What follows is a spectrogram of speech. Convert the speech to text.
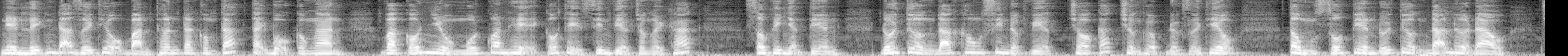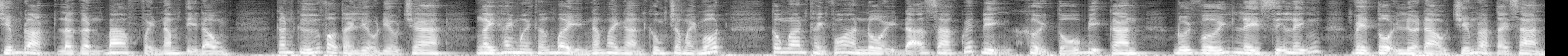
nên Lĩnh đã giới thiệu bản thân đang công tác tại Bộ Công an và có nhiều mối quan hệ có thể xin việc cho người khác. Sau khi nhận tiền, đối tượng đã không xin được việc cho các trường hợp được giới thiệu. Tổng số tiền đối tượng đã lừa đảo chiếm đoạt là gần 3,5 tỷ đồng. Căn cứ vào tài liệu điều tra, ngày 20 tháng 7 năm 2021, Công an thành phố Hà Nội đã ra quyết định khởi tố bị can đối với Lê Sĩ Lĩnh về tội lừa đảo chiếm đoạt tài sản.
